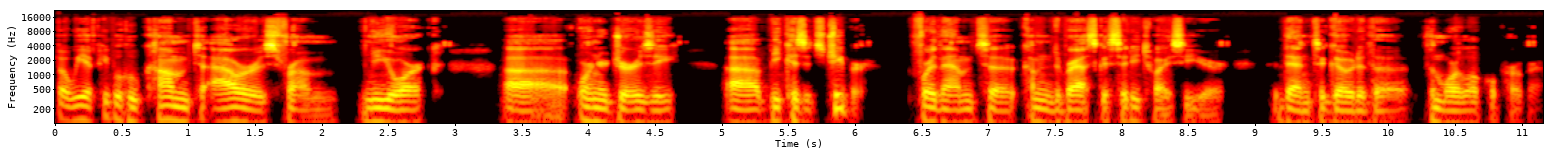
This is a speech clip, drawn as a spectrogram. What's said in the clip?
But we have people who come to ours from New York uh, or New Jersey uh, because it's cheaper for them to come to Nebraska City twice a year than to go to the, the more local program.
